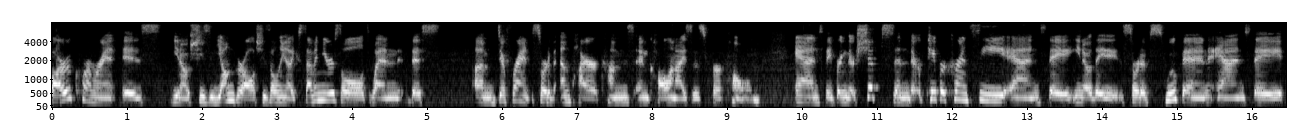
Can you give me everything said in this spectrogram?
Baru Cormorant is, you know, she's a young girl. She's only like seven years old when this um, different sort of empire comes and colonizes her home. And they bring their ships and their paper currency, and they, you know, they sort of swoop in and they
